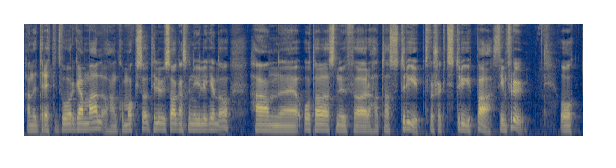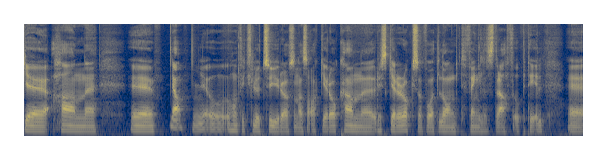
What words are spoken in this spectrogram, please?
han är 32 år gammal och han kom också till USA ganska nyligen då. Han eh, åtalas nu för att ha strypt, försökt strypa sin fru. Och eh, han eh, ja, hon fick slutsyra och sådana saker och han eh, riskerar också få ett långt fängelsestraff upp till, eh,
